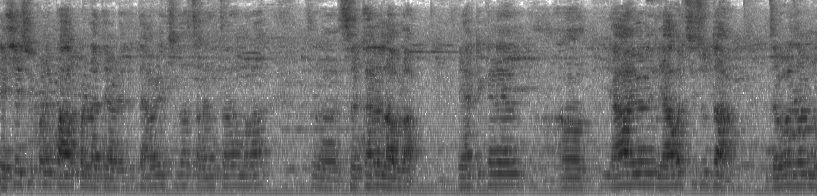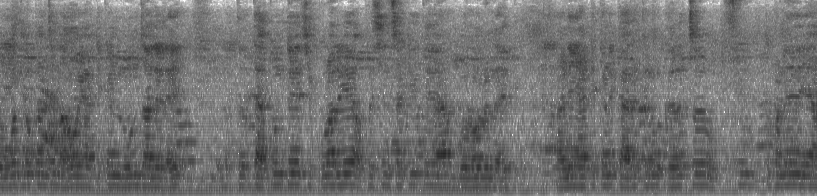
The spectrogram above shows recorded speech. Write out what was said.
यशस्वीपणे पार पडला त्यावेळेस त्यावेळी सुद्धा सरांचा मला सहकार्य लावला या ठिकाणी यावेळी यावेळी यावर्षीसुद्धा जवळजवळ नव्वद लोकांचं नाव या ठिकाणी नोंद झालेलं आहे. तर त्यातून ते शुक्रवारी ऑपरेशनसाठी ते बोलवलेले आहेत. आणि या ठिकाणी कार्यक्रम खरंच उत्सुकपणे या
